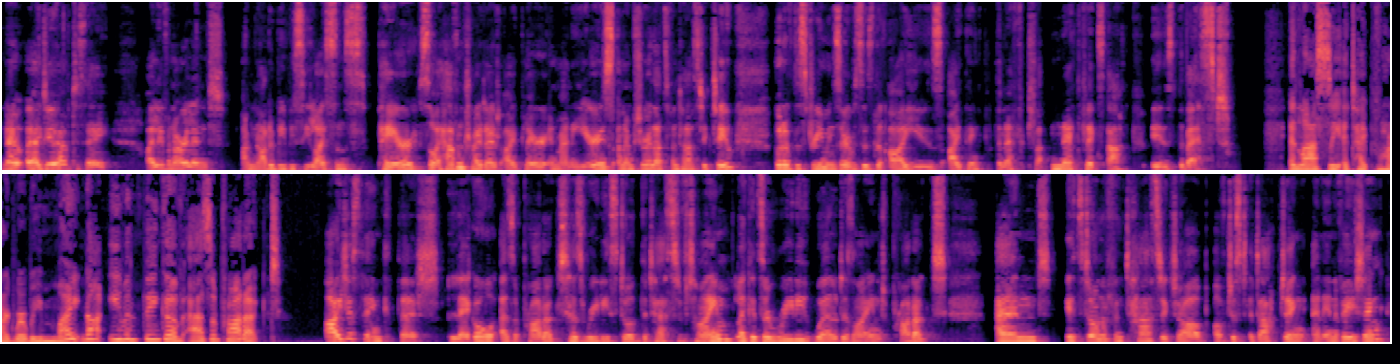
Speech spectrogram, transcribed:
Now, I do have to say, I live in Ireland. I'm not a BBC license payer, so I haven't tried out iPlayer in many years, and I'm sure that's fantastic too. But of the streaming services that I use, I think the Netflix app is the best. And lastly, a type of hardware we might not even think of as a product. I just think that Lego as a product has really stood the test of time. Like it's a really well designed product And it's done a fantastic job of just adapting and innovating,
